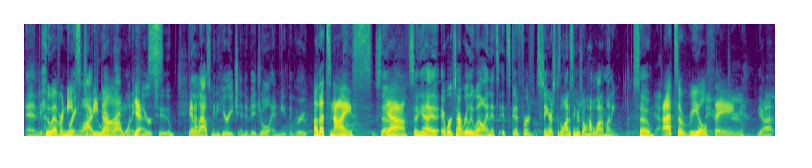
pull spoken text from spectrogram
and Whoever needs bring to be whoever I want to Yes. hear to. It allows me to hear each individual and mute the group. oh, that's nice. So yeah. so yeah, it, it works out really well, and it's it's good for singers because a lot of singers don't have a lot of money. So Yeah. That's a real Very thing. true. yeah, That-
